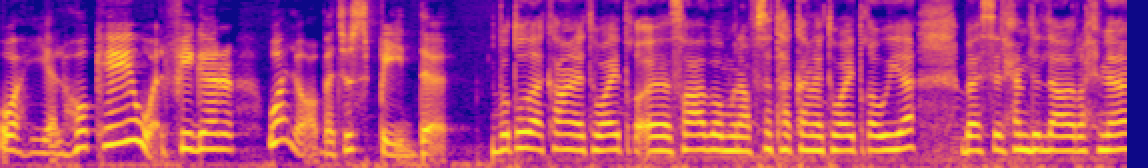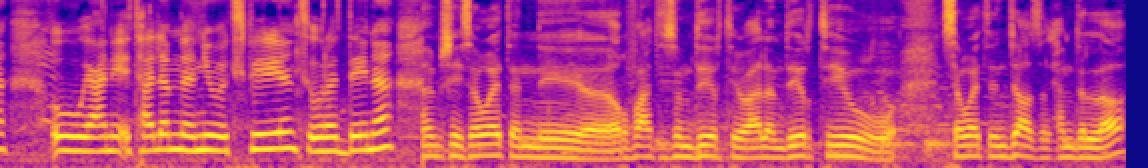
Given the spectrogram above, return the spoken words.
وهي الهوكي وال figure ولعبة speed. البطولة كانت وايد صعبة ومنافستها كانت وايد قوية بس الحمد لله رحنا ويعني تعلمنا new experience وردينا. أهم شيء سويت أني رفعت اسم ديرتي وعلم ديرتي وسويت إنجاز الحمد لله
